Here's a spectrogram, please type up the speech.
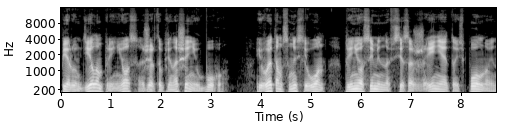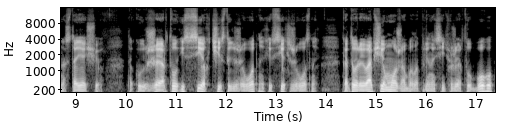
первым делом принес жертвоприношению Богу. И в этом смысле он принес именно все сожжения, то есть полную настоящую такую жертву из всех чистых животных, из всех животных, которые вообще можно было приносить в жертву Богу.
